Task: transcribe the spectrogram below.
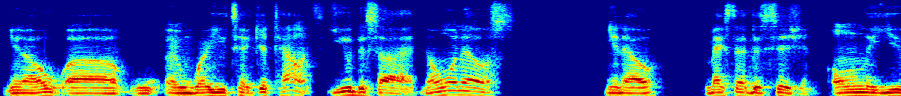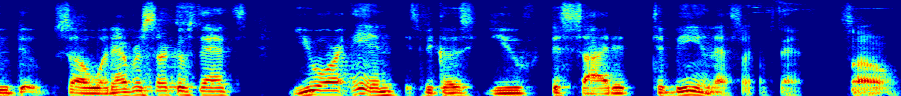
you know, uh, and where you take your talents. You decide. No one else, you know, makes that decision. Only you do. So whatever circumstance you are in, it's because you've decided to be in that circumstance. So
